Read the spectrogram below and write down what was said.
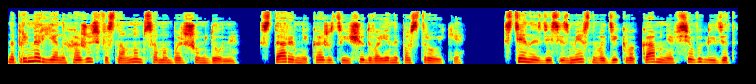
Например, я нахожусь в основном в самом большом доме, старый, мне кажется, еще до военной постройки. Стены здесь из местного дикого камня, все выглядит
